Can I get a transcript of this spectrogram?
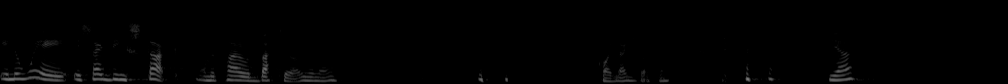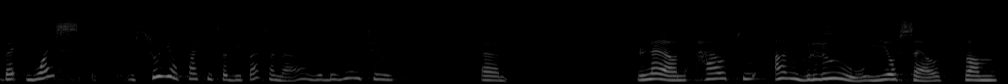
in a way, it's like being stuck on a pile of butter, you know. Quite like butter. Yeah? But once, through your practice of vipassana, you begin to um, learn how to unglue yourself from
